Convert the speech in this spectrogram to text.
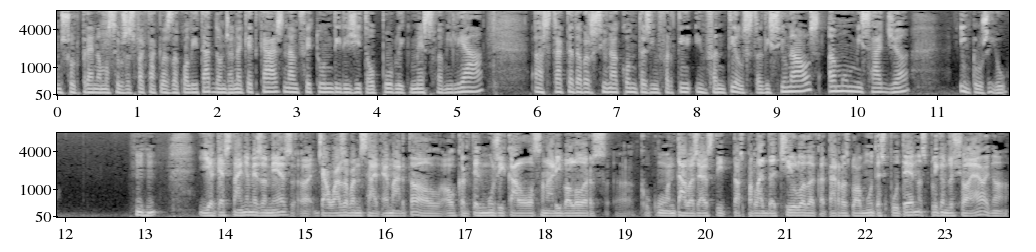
ens sorprèn amb els seus espectacles de qualitat. Doncs en aquest cas n'han fet un dirigit al públic més familiar. Es tracta de versionar contes infantils tradicionals amb un missatge inclusiu. Uh mhm. -huh. I aquest any, a més a més, eh, ja ho has avançat, eh, Marta, el, el cartell musical a l'escenari Valors, eh, que ho comentaves, eh, has, dit, has parlat de Xiula, de Catarres Blaumut, és potent, explica'ns això, eh, que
